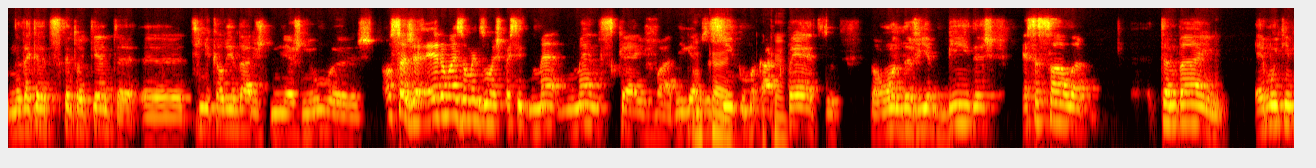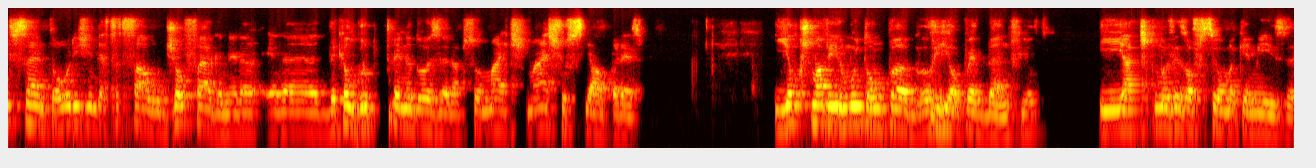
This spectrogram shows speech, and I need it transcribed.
na década de 70, 80, uh, tinha calendários de mulheres nuas, ou seja, era mais ou menos uma espécie de man, man's cave, vá, digamos okay. assim, com uma carpete, okay. onde havia bebidas. Essa sala também é muito interessante, a origem dessa sala, o Joe Fagan era, era daquele grupo de treinadores, era a pessoa mais, mais social, parece. E ele costumava ir muito a um pub ali ao pé de Dunfield, e acho que uma vez ofereceu uma camisa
